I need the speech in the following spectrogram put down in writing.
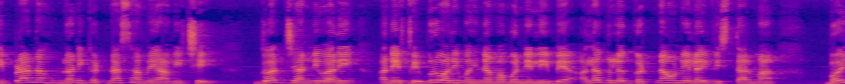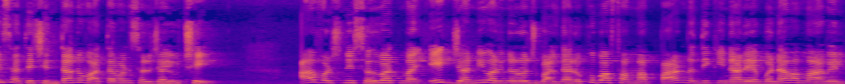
દીપડાના હુમલાની ઘટના સામે આવી છે. ગત જાન્યુઆરી અને ફેબ્રુઆરી મહિનામાં બનેલી બે અલગ અલગ ઘટનાઓને લઈ વિસ્તારમાં ભય સાથે ચિંતાનું વાતાવરણ સર્જાયું છે. આ વર્ષની શરૂઆતમાં એક જાન્યુઆરીના રોજ બાલદા રખુબા ફાર્મમાં પાર નદી કિનારે બનાવવામાં આવેલ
